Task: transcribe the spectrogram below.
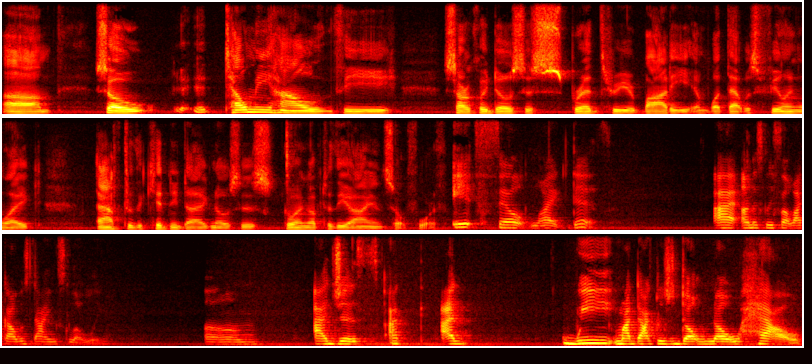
Um, so uh, tell me how the sarcoidosis spread through your body and what that was feeling like after the kidney diagnosis, going up to the eye and so forth. It felt like death. I honestly felt like I was dying slowly. Um, I just, I, I, we, my doctors don't know how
